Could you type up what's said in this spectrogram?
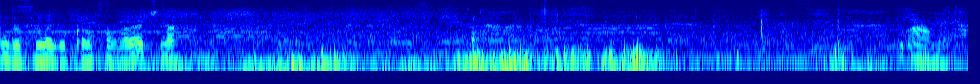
do samego końca waleczna. Mamy to.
